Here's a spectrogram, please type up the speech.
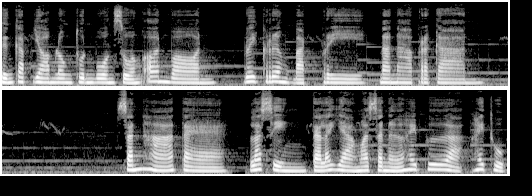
ถึงกับยอมลงทุนบวงสวงอ้อนวอนด้วยเครื่องบัตรปรี นานาประการ สรรหาแต่ละสิ่งแต่ละอย่างมาเสนอให้เพื่อให้ถูก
